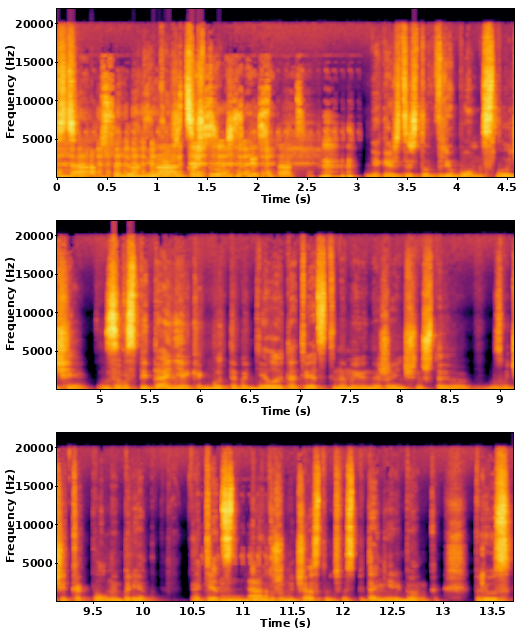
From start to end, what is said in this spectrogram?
да, абсолютно классическая ситуация. Мне кажется, что в любом случае за воспитание как будто бы делают ответственным именно женщину, что звучит как полный бред. Отец Да. должен участвовать в воспитании ребенка. Плюс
